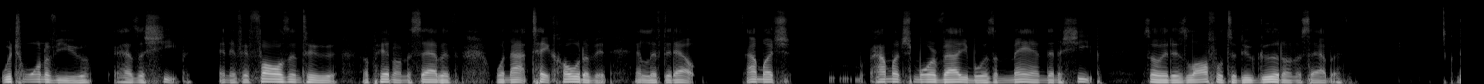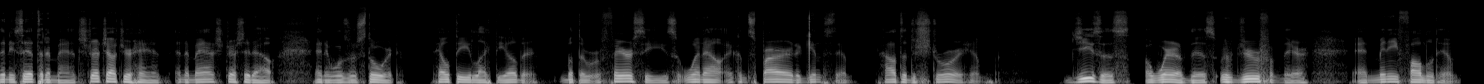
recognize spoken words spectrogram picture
Which one of you has a sheep? And if it falls into a pit on the Sabbath, will not take hold of it and lift it out? How much how much more valuable is a man than a sheep? So it is lawful to do good on the Sabbath. Then he said to the man, Stretch out your hand. And the man stretched it out, and it was restored, healthy like the other. But the Pharisees went out and conspired against him, how to destroy him. Jesus, aware of this, withdrew from there, and many followed him.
